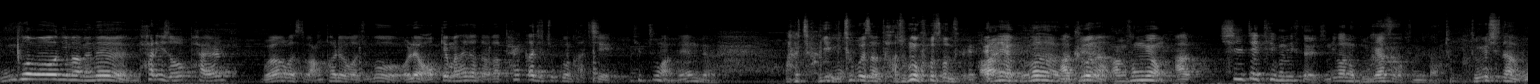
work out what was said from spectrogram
웅서님 하면은 팔이죠 팔 모양으로 봤을 때 왕팔이어가지고 원래 어깨만 하려다가 팔까지 조금 같이 팁 주면 안 되는데. 아 자기 유튜브에서는 다 줘놓고서 왜 아니요 그거는 아, 그거는- 방송용. 아 실제 팁은 있어요. 지금 이거는 공개할 수가 없습니다. 동현 씨도 한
